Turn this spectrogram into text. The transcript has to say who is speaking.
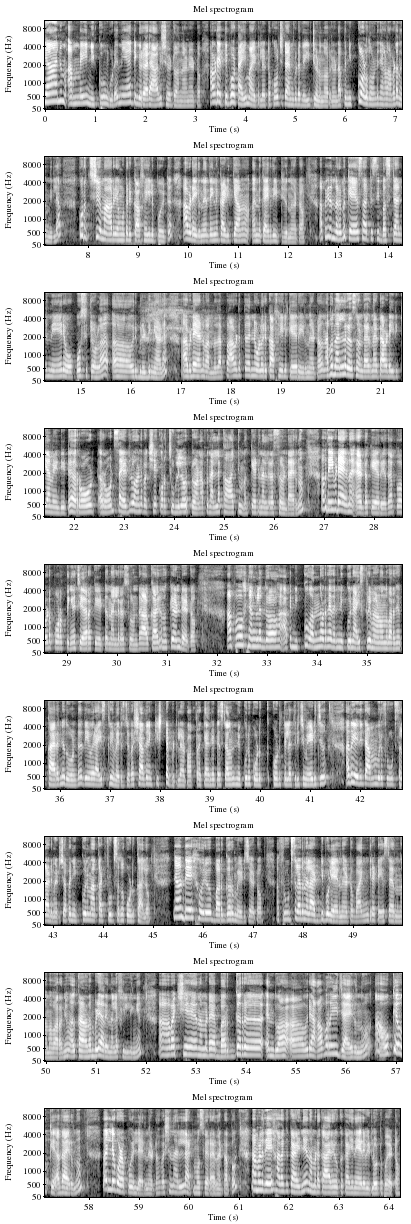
Speaker 1: ഞാനും അമ്മയും നിക്കും കൂടെ നേറ്റിങ്കിൽ ഒരു ആവശ്യമായിട്ട് വന്നതാണ് കേട്ടോ. അവിടെ എത്തിയപ്പോൾ ടൈം ആയിട്ടില്ല കേട്ടോ. കുറച്ച് ടൈം കൂടെ വെയിറ്റ് ചെയ്യണമെന്ന് പറഞ്ഞുകൊണ്ട്. അപ്പോൾ നിക്കു ഉള്ളതുകൊണ്ട് ഞങ്ങൾ അവിടെ നിന്നില്ല. കുറച്ച് മാറി അങ്ങോട്ടൊരു കഫേയിൽ പോയിട്ട് അവിടെ ഇരുന്ന്. എന്തെങ്കിലും കഴിക്കാമോ എന്ന് കരുതിയിട്ടിരുന്നു കേട്ടോ. അപ്പോൾ ഇതെന്ന് പറയുമ്പോൾ K S R T C bus stand നേരെ ഓപ്പോസിറ്റുള്ള ഒരു ബിൽഡിംഗ് ആണ് അവിടെയാണ് വന്നത്. അപ്പോൾ അവിടെ തന്നെ ഉള്ള ഒരു കഫേയിൽ കയറിയിരുന്നു കേട്ടോ. അപ്പോൾ നല്ല രസം ഉണ്ടായിരുന്നു കേട്ടോ അവിടെ ഇരിക്കാൻ വേണ്ടിയിട്ട്. റോഡ് റോഡ് സൈഡിലുമാണ് പക്ഷേ കുറച്ച് ഉള്ളിലോട്ടുമാണ് അപ്പോൾ നല്ല കാറ്റും ഒക്കെ ആയിട്ട് നല്ല രസം ഉണ്ടായിരുന്നു. അപ്പോൾ ഇവിടെയാണ് കേട്ടോ കയറിയത്. അപ്പോൾ അവിടെ പുറത്തിങ്ങനെ ചേറൊക്കെ ഇട്ട് നല്ല രസമുണ്ട്. ആൾക്കാരും ഒക്കെ ഉണ്ട് കേട്ടോ. അപ്പോൾ ഞങ്ങളെന്തോ അപ്പോൾ നിക്കു വന്ന ഉടനെ തന്നെ നിക്കുവിന് ഐസ്ക്രീം വേണമെന്ന് പറഞ്ഞ് കരഞ്ഞതുകൊണ്ട് ദേ ഒരു ഐസ്ക്രീം വരച്ചു പക്ഷേ അതെനിക്ക് ഇഷ്ടപ്പെട്ടില്ല കേട്ടോ. അത്രയ്ക്ക് അതിന്റെ ടേസ്റ്റ് അതുകൊണ്ട് നിക്കുവിന് കൊടു കൊടുത്തില്ല. തിരിച്ച് മേടിച്ച് അത് കഴിഞ്ഞിട്ട് അമ്മ ഒരു ഫ്രൂട്ട് സലാഡ് മേടിച്ചു. അപ്പോൾ നിക്കുവിനും ആ കട്ട് ഫ്രൂട്ട്സ് ഒക്കെ കൊടുക്കാമല്ലോ ഞാൻ ദേ ഒരു ബർഗറും മേടിച്ചു കേട്ടോ. ആ ഫ്രൂട്ട് സലാഡ് നല്ല അടിപൊളിയായിരുന്നു കേട്ടോ. ഭയങ്കര ടേസ്റ്റ് ആയിരുന്നു അമ്മ പറഞ്ഞു. അത് കാണുമ്പോഴേ അറിയാം നല്ല ഫില്ലിങ് പക്ഷേ നമ്മുടെ ബർഗർ എന്തുവാ ഒരു ആവറേജ് ആയിരുന്നു. ആ ഓക്കെ ഓക്കെ അതായിരുന്നു. വലിയ കുഴപ്പമില്ലായിരുന്നു കേട്ടോ. പക്ഷെ നല്ല അറ്റ്മോസ്ഫിയർ ആയിരുന്നു കേട്ടോ. അപ്പം നമ്മളിതേ അതൊക്കെ കഴിഞ്ഞ് നമ്മുടെ കാര്യമൊക്കെ കഴിഞ്ഞ് നേരെ വീട്ടിലോട്ട് പോയി കേട്ടോ.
